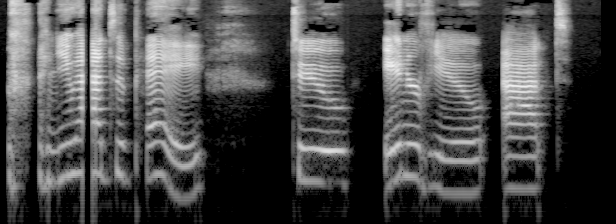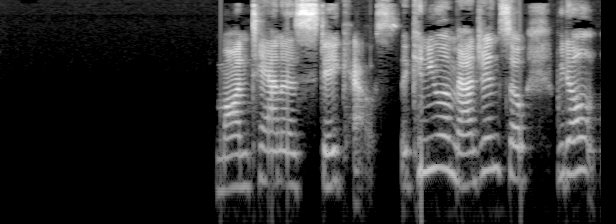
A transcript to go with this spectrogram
and you had to pay to interview at Montana's steakhouse. Like, can you imagine? So we don't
